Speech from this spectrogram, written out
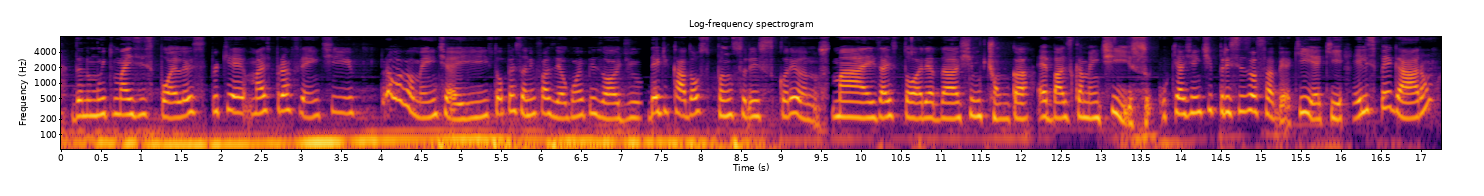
dando muito mais spoilers, porque mais pra frente provavelmente aí estou pensando em fazer algum episódio dedicado aos pânsaros coreanos, mas a história da Chimchonga é basicamente isso. O que a gente precisa saber aqui é que eles pegaram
